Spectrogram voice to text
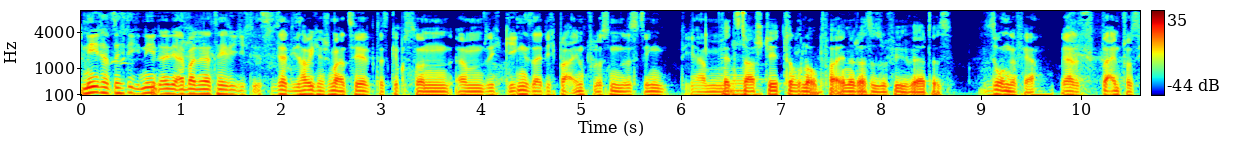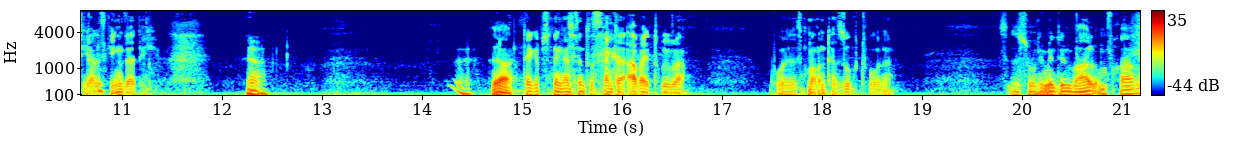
Nee, tatsächlich, nee, aber tatsächlich, ist, ist ja, das habe ich ja schon mal erzählt, das gibt so ein ähm, sich gegenseitig beeinflussendes Ding, die haben Wenn es da steht, dann glauben Vereine, dass er so viel wert ist. so ungefähr. Ja, das beeinflusst sich alles gegenseitig. Ja. Ja, Da gibt es eine ganz interessante Arbeit drüber, wo das mal untersucht wurde. das ist so wie mit den Wahlumfragen.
